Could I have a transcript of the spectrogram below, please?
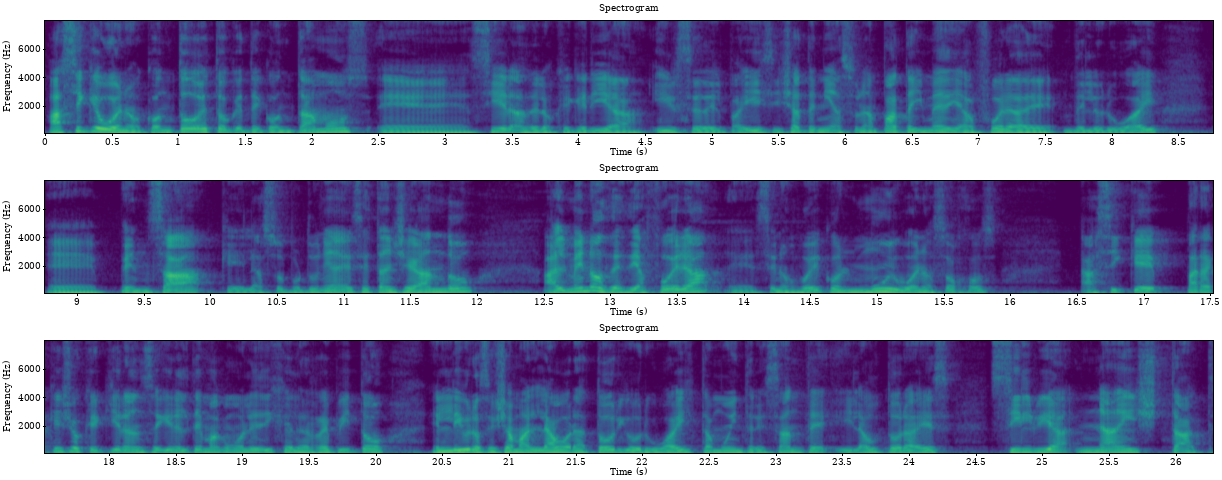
Así que bueno, con todo esto que te contamos, eh, si eras de los que quería irse del país y ya tenías una pata y media fuera del Uruguay, eh, pensá que las oportunidades están llegando, al menos desde afuera, eh, se nos ve con muy buenos ojos. Así que para aquellos que quieran seguir el tema, como les dije, les repito, el libro se llama Laboratorio Uruguay, está muy interesante y la autora es Silvia Neistat,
